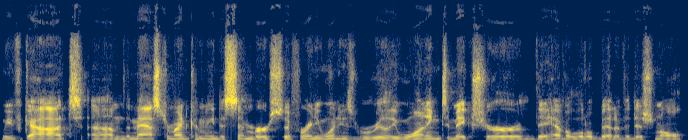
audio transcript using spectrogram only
We've got um, the mastermind coming in December. So for anyone who's really wanting to make sure they have a little bit of additional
